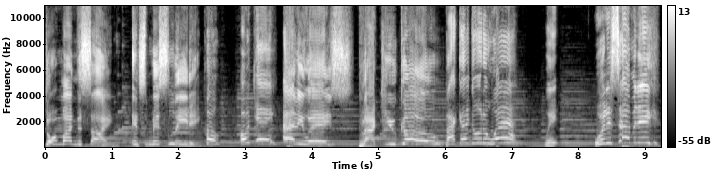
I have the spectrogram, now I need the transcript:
don't mind the sign. It's misleading. Oh, okay. Anyways, back you go. Back I go to where? Wait, what is happening?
